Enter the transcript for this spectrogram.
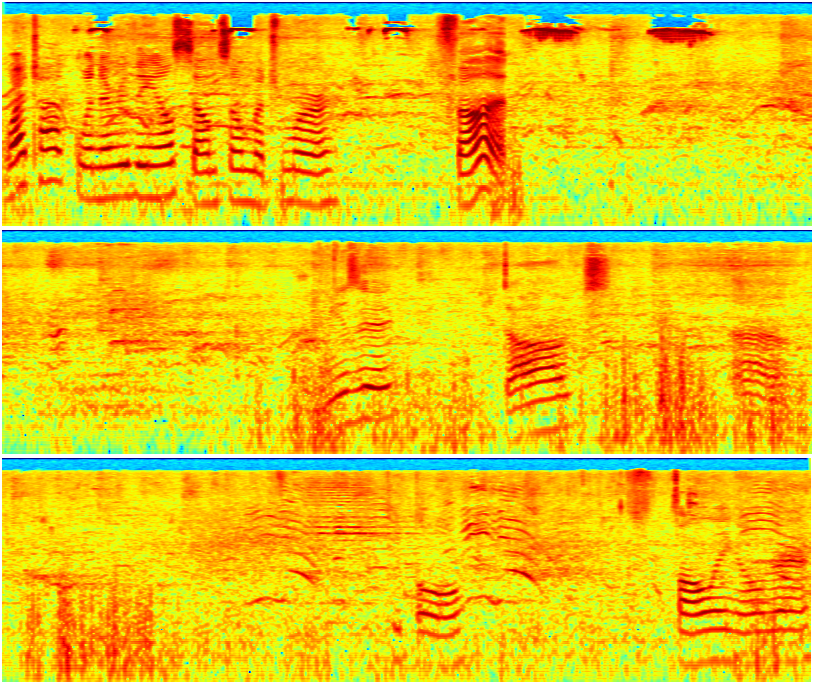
why talk when everything else sounds so much more fun? Music, dogs, um, people falling over.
